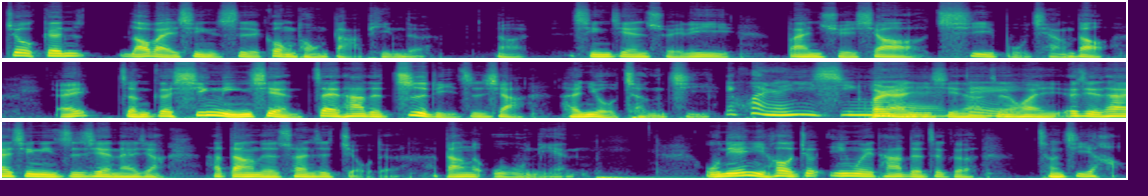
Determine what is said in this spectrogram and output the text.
就跟老百姓是共同打拼的啊，兴建水利、办学校、弃捕强盗，哎，整个新宁县在他的治理之下很有成绩，哎，焕然一新，焕然一新啊，真的焕然，而且他在新宁知县来讲，他当的算是久的，他当了五年，五年以后就因为他的这个成绩好。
